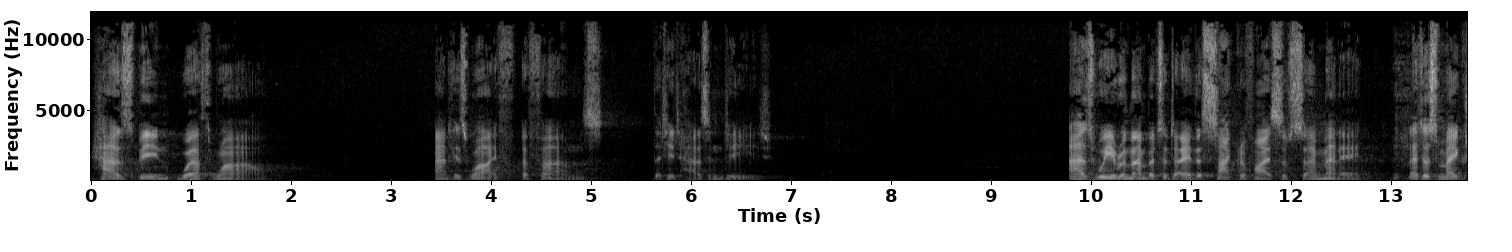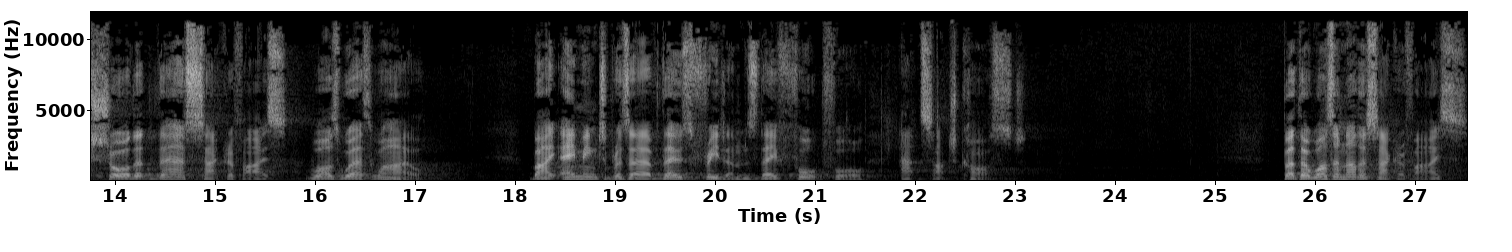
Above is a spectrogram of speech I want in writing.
has been worthwhile. And his wife affirms that it has indeed. As we remember today the sacrifice of so many, let us make sure that their sacrifice was worthwhile by aiming to preserve those freedoms they fought for at such cost. But there was another sacrifice,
